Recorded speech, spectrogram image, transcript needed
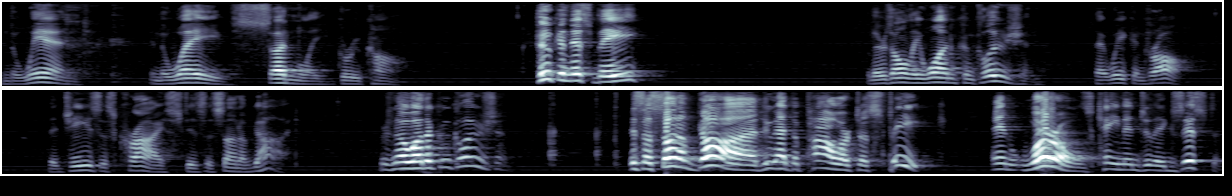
And the wind and the waves suddenly grew calm. Who can this be? Well, there's only one conclusion that we can draw that Jesus Christ is the Son of God. There's no other conclusion. It's the Son of God who had the power to speak, and worlds came into existence.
